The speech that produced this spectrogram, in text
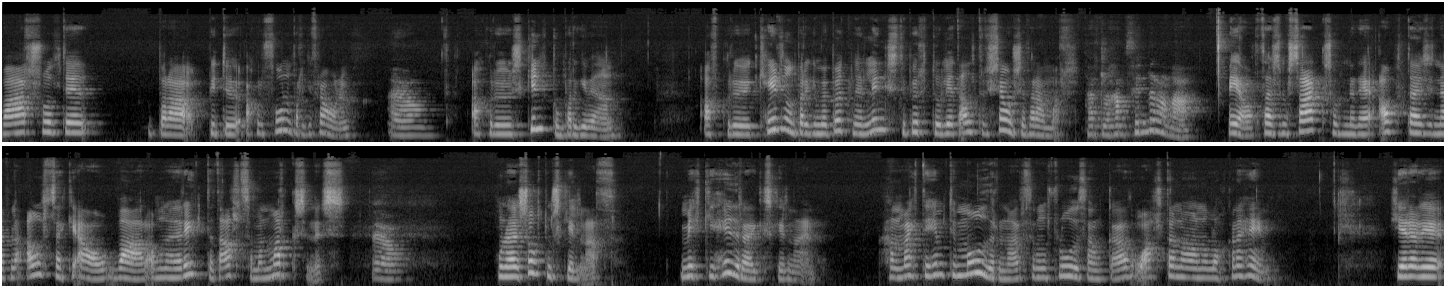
var svolítið bara, býtu, akkur fólum bara ekki frá honum? Já. Akkur skildum bara ekki við hann? Hverju keirðum bara ekki með börnin lengst í burtu og let aldrei sjá sig framar? Það er til hann finnur hana. Já, það sem saksóknari áttaði sér nefnilega alls ekki á var að hún hefði reynt þetta allt saman margsinnis. Já. Hún hefði sótt um skilnað. Mikki heiðraði ekki skilnaðin. Hann mætti heim til móðurinnar þegar hún flúði þangað og alltaf náði hann að lokka hana heim. Hér er ég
